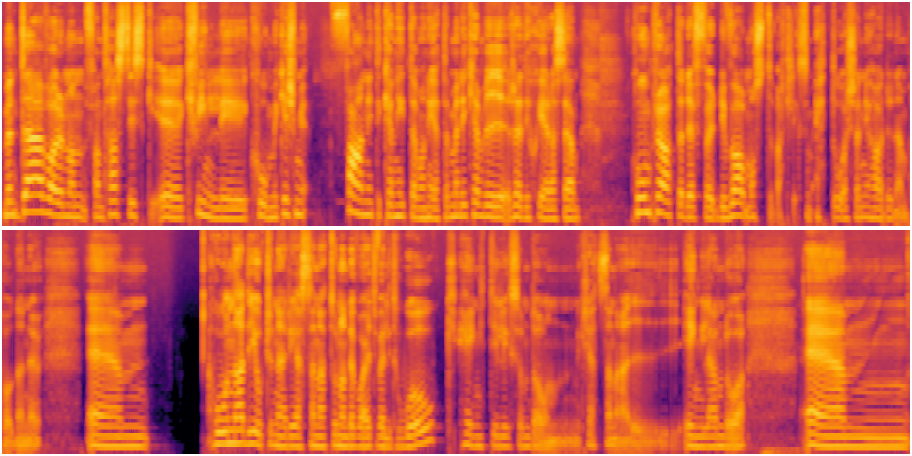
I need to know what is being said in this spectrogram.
Men där var det någon fantastisk eh, kvinnlig komiker som jag fan inte kan hitta vad hon heter, men det kan vi redigera sen. Hon pratade för, det var, måste varit liksom ett år sedan jag hörde den podden nu. Ehm, hon hade gjort den här resan att hon hade varit väldigt woke, hängt i liksom de kretsarna i England då. Ehm,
